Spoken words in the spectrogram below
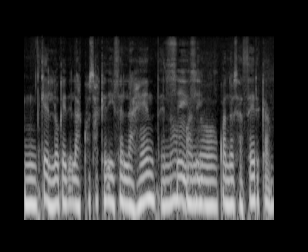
mm, qué es lo que las cosas que dicen la gente, ¿no? cuando, cuando se acercan.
